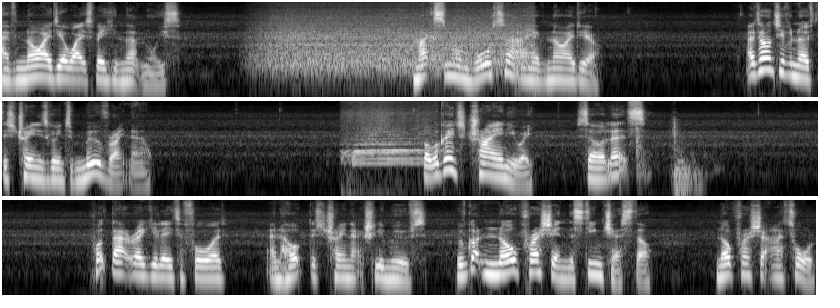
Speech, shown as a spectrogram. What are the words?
Have no idea why it's making that noise. Maximum water? I have no idea. I don't even know if this train is going to move right now. But we're going to try anyway. So let's put that regulator forward and hope this train actually moves. We've got no pressure in the steam chest though. No pressure at all.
